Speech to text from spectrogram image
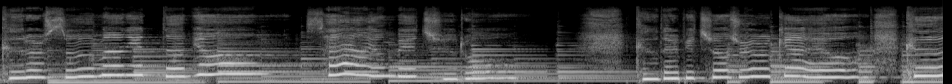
그럴 수만 있다면 새하얀 빛으로 그댈 비춰줄게요. 그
